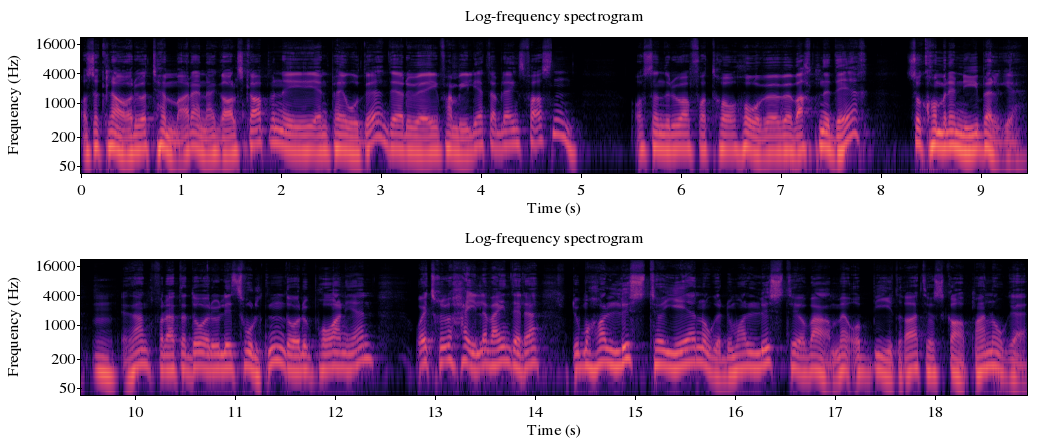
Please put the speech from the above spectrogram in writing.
Og så klarer du å tømme denne galskapen i en periode der du er i familieetableringsfasen. Og så når du har fått ho- hodet over vannet der, så kommer det en ny bølge. Mm. For da er du litt sulten, da er du på den igjen. Og jeg tror hele veien det er det. Du må ha lyst til å gi noe. Du må ha lyst til å være med og bidra til å skape noe.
